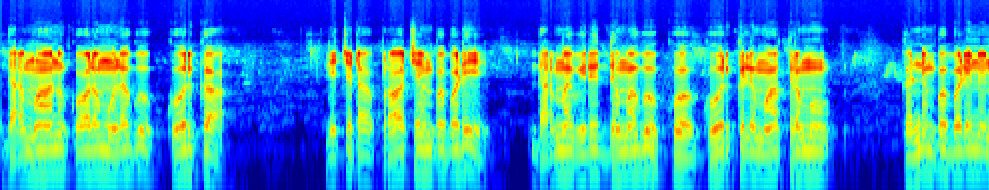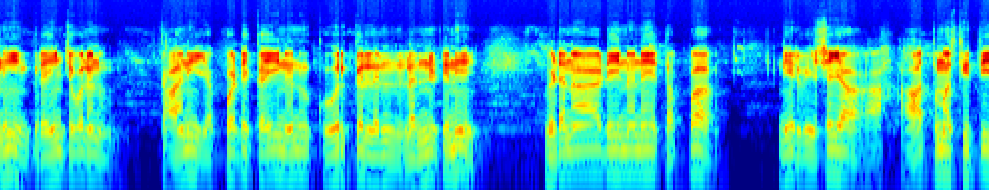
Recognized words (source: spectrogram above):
ధర్మానుకూలములగు కోరిక నిచ్చట ప్రోత్సహింపబడి ధర్మ విరుద్ధమగు కో కోరికలు మాత్రము ఖండింపబడినని గ్రహించవలను. కానీ ఎప్పటికైనను కోరికలన్నిటినీ విడనాడిననే తప్ప నిర్విషయ ఆత్మస్థితి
